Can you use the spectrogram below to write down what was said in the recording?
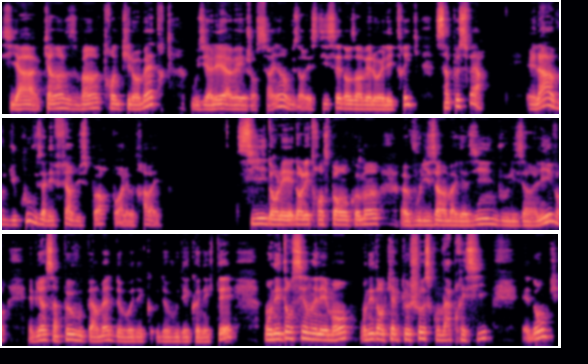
S'il y a 15, 20, 30 kilomètres, vous y allez avec, j'en sais rien, vous investissez dans un vélo électrique, ça peut se faire. Et là, du coup, vous allez faire du sport pour aller au travail. Si dans les, dans les transports en commun, euh, vous lisez un magazine, vous lisez un livre, eh bien ça peut vous permettre de vous, de vous déconnecter. On est dans un élément, on est dans quelque chose qu'on apprécie. Et donc,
